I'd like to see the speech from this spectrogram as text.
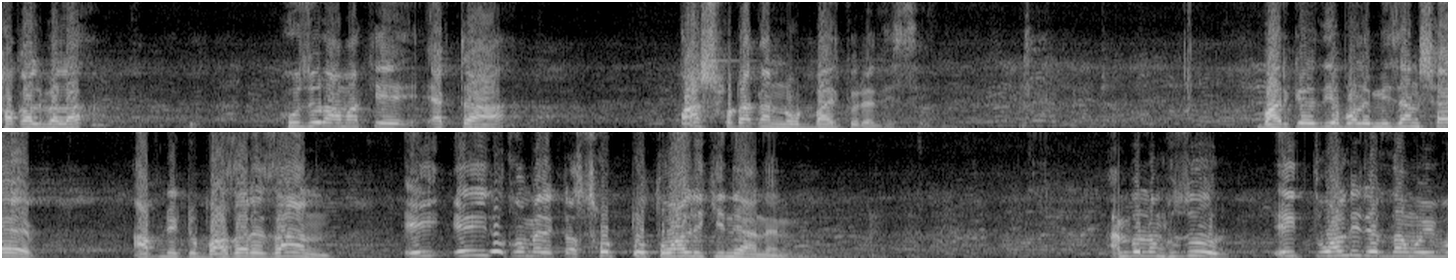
সকালবেলা। হুজুর আমাকে একটা পাঁচশো টাকার নোট বাইর করে দিচ্ছে। বাইর করে দিয়ে বলে, মিজান সাহেব আপনি একটু বাজারে যান, এই এই রকমের একটা ছোট্ট তোয়ালি কিনে আনেন। আমি বললাম, হুজুর, এই তোয়ালিটার দাম হইব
